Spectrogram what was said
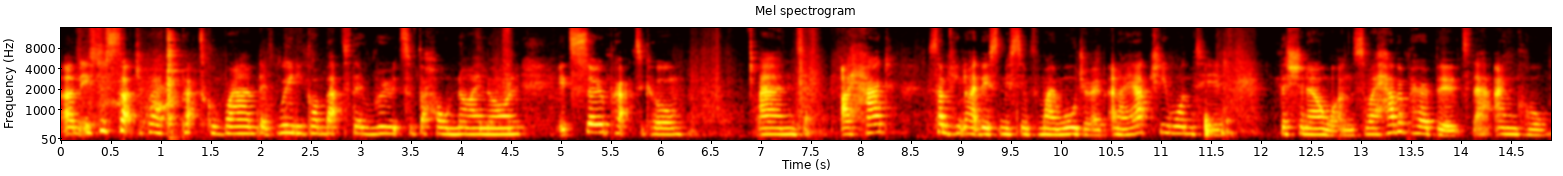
Um, it's just such a practical brand. They've really gone back to their roots of the whole nylon. It's so practical and I had something like this missing from my wardrobe and I actually wanted the Chanel ones. So I have a pair of boots that ankle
